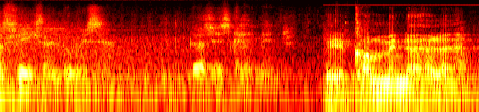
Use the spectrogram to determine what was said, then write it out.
Sowas fähig sein, Louis? Das ist kein Mensch. Willkommen in der Hölle.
